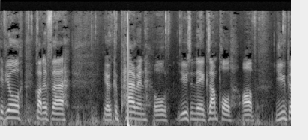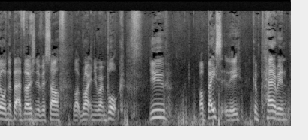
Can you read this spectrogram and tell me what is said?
if you're kind of, uh, you know, comparing or using the example of you building a better version of yourself, like writing your own book, you are basically comparing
